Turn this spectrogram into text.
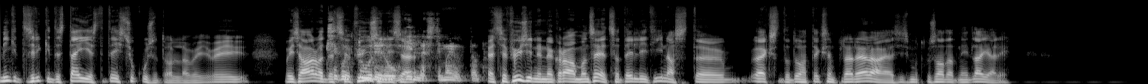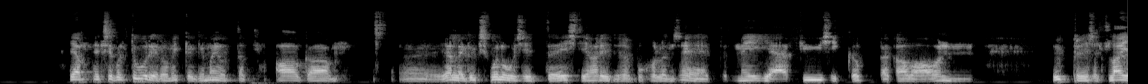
mingites riikides täiesti teistsugused olla või, või, või sa arvad, et see füüsilise, et see füüsiline kraam on see, et sa tellid Hiinast äh, üheksasada tuhat eksemplari ära ja siis muudkui saadad neid laiali? jah, eks see kultuuriruum ikkagi mõjutab, aga äh, jällegi üks võlusid Eesti hariduse puhul on see, et meie füüsika õppekava on üpriselt lai,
